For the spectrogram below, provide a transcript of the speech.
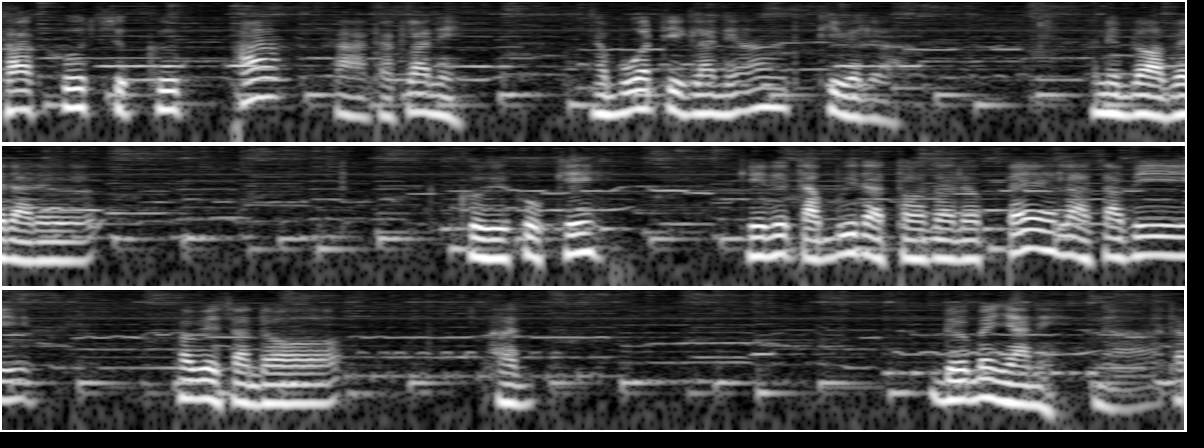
ถ้าคือสึกคือพระอ่าตักละนี่นบัวติกละนี่อะที่เวลาอันนี้บลอเวลาเด้อคือคือเคเคเดตาบุยตาตอซะเลยเปลาซาบีพระเวสสันดออะเดินไม่ยานี่นะถ้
